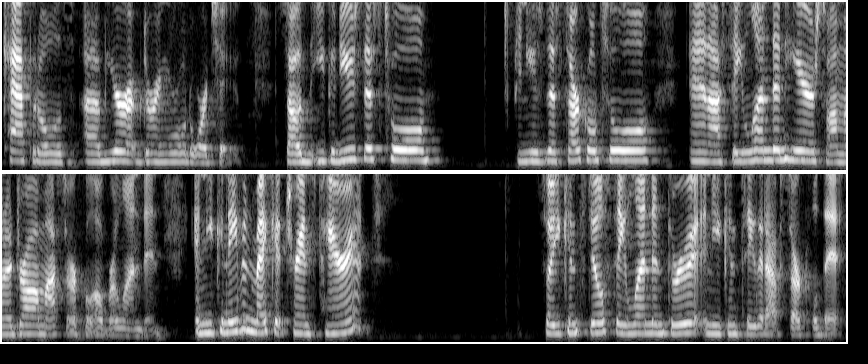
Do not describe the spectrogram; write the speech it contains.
capitals of Europe during World War II. So you could use this tool and use this circle tool. And I see London here, so I'm going to draw my circle over London. And you can even make it transparent. So you can still see London through it and you can see that I've circled it.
